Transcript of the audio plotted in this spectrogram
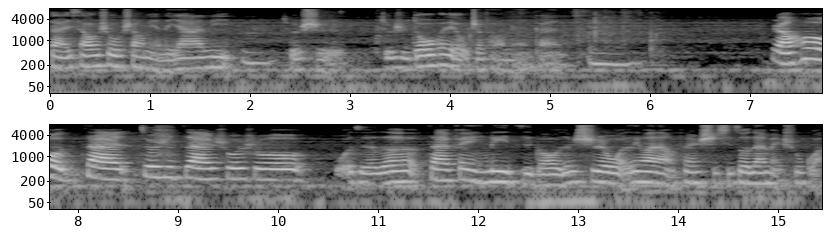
在销售上面的压力，嗯，就是就是都会有这方面的感觉，嗯，然后再就是再说说。我觉得在非盈利机构，就是我另外两份实习做在美术馆，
